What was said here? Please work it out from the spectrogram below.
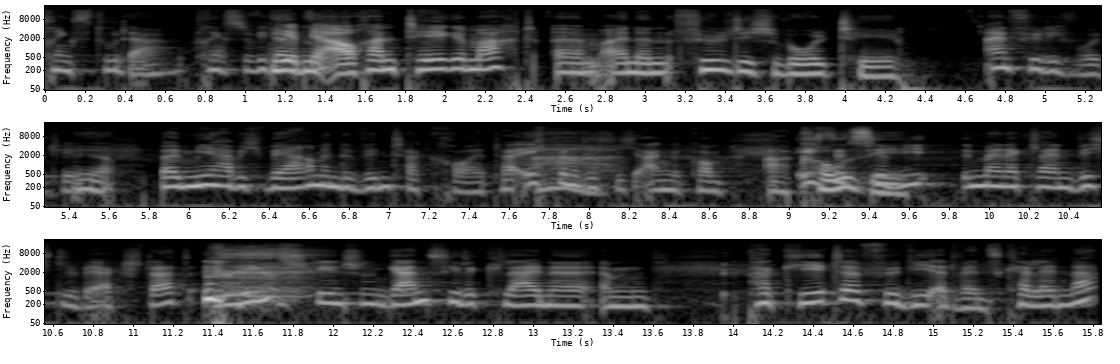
trinkst du da? Trinkst du wieder Ich habe mir auch einen Tee gemacht, ähm, einen Fühl dich wohl Tee. ein Fühl dich wohl Tee? Ja. Bei mir habe ich wärmende Winterkräuter. Ich bin richtig angekommen. Ah, ich sitze hier cozy. wie in meiner kleinen Wichtelwerkstatt. Links stehen schon ganz viele kleine ähm, Pakete für die Adventskalender.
